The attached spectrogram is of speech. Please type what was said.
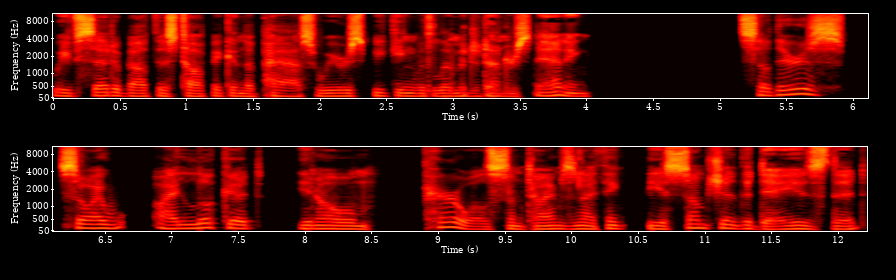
we've said about this topic in the past. We were speaking with limited understanding. So there's, so I, I look at, you know, parallels sometimes. And I think the assumption of the day is that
